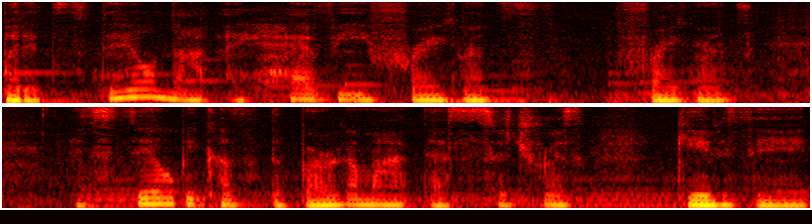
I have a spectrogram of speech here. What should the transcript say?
but it's still not a heavy fragrance. Fragrance. It's still because of the bergamot, that citrus gives it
